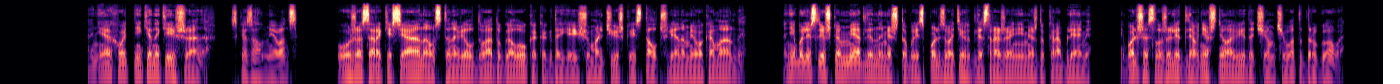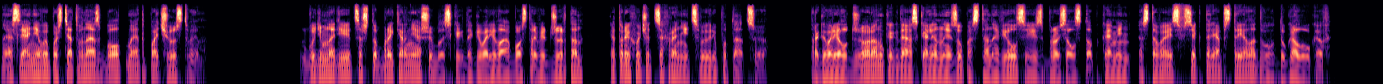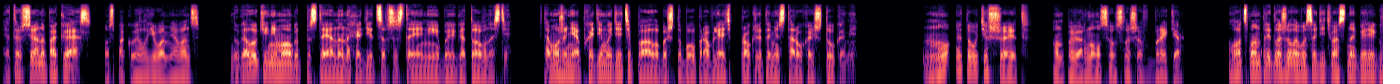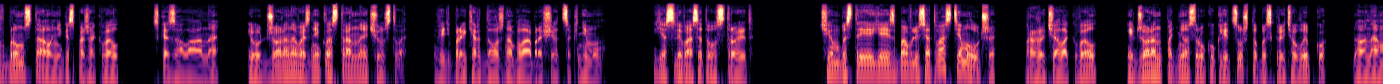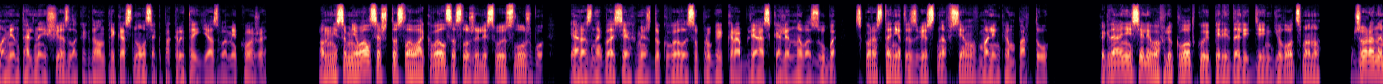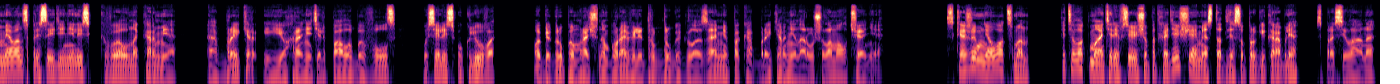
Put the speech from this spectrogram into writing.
«Они охотники на кейшанов», — сказал Меванс. «Ужас Аракисиана установил два дуголука, когда я еще мальчишкой стал членом его команды. Они были слишком медленными, чтобы использовать их для сражений между кораблями, и больше служили для внешнего вида, чем чего-то другого. Но если они выпустят в нас болт, мы это почувствуем». Будем надеяться, что Брекер не ошиблась, когда говорила об острове Джиртон, который хочет сохранить свою репутацию. Проговорил Джоран, когда оскаленный зуб остановился и сбросил стоп-камень, оставаясь в секторе обстрела двух дуголуков. «Это все на показ», — успокоил его Меванс. «Дуголуки не могут постоянно находиться в состоянии боеготовности. К тому же необходимы дети палубы, чтобы управлять проклятыми старухой штуками». «Ну, это утешает», — он повернулся, услышав Брекер. «Брекер». «Лоцман предложила высадить вас на берег в Брумстауне, госпожа Квелл», — сказала она, и у Джорана возникло странное чувство, ведь Брекер должна была обращаться к нему. «Если вас это устроит». «Чем быстрее я избавлюсь от вас, тем лучше», — прорычала Квелл, и Джоран поднес руку к лицу, чтобы скрыть улыбку, но она моментально исчезла, когда он прикоснулся к покрытой язвами кожи. Он не сомневался, что слова Квелл сослужили свою службу, и о разногласиях между Квелл и супругой корабля «Оскаленного зуба» скоро станет известно всем в маленьком порту. Когда они сели во флюк-лодку и передали деньги лоцману, Джоран и Меванс присоединились к Квелл на корме, а Брекер и ее хранитель палубы Вулс уселись у клюва. Обе группы мрачно буравили друг друга глазами, пока Брекер не нарушила молчание. «Скажи мне, лоцман», «Котелок матери все еще подходящее место для супруги корабля?» — спросила она.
